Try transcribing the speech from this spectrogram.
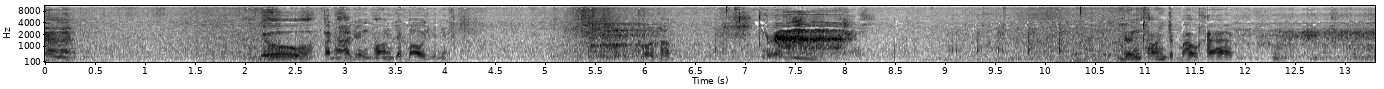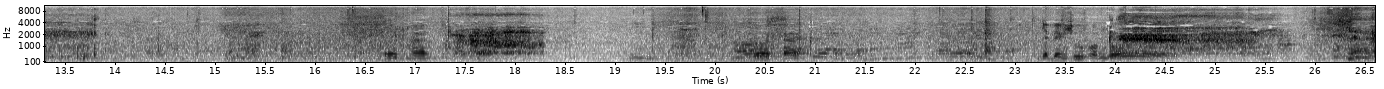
นะ ดูปัญหาเรื่องท้องจะเบาทีนี้โทษครับ เรื่องท้องจะเบาครับโทษครับอืมโทษครับอย่าเบ่งสู้ผมด้วยนะฮะ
